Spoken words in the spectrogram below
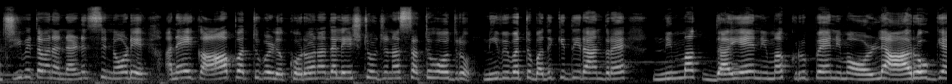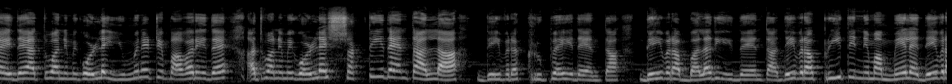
ಜೀವಿತವನ್ನು ನೆನೆಸಿ ನೋಡಿ, ಅನೇಕ ಆಪತ್ತುಗಳು ಕೊರೋನಾದಲ್ಲಿ ಎಷ್ಟೋ ಜನ ಸತ್ತು ಹೋದ್ರು. ನೀವಿವತ್ತು ಬದುಕಿದ್ದೀರಾ ಅಂದ್ರೆ ನಿಮ್ಮ ದಯೆ, ನಿಮ್ಮ ಕೃಪೆ, ನಿಮ್ಮ ಒಳ್ಳೆ ಆರೋಗ್ಯ ಇದೆ ಅಥವಾ ನಿಮಗೆ ಒಳ್ಳೆ ಇಮ್ಯುನಿಟಿ ಪವರ್ ಇದೆ ಅಥವಾ ನಿಮಗೆ ಒಳ್ಳೆ ಶಕ್ತಿ ಇದೆ ಅಂತ ಅಲ್ಲ, ದೇವರ ಕೃಪೆ ಇದೆ ಅಂತ, ದೇವರ ಬಲದಿ ಇದೆ ಅಂತ, ದೇವರ ಪ್ರೀತಿ ನಿಮ್ಮ ಮೇಲೆ, ದೇವರ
